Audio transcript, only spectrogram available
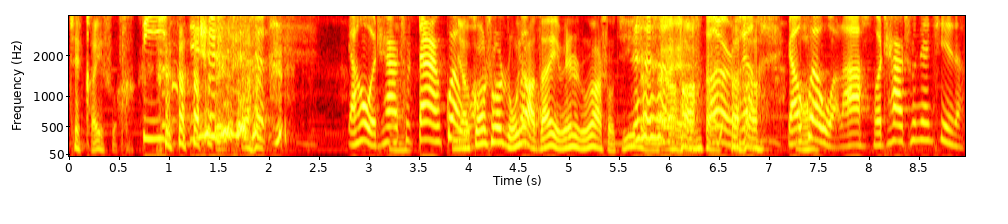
这可以说。第一 然后我叉叉出，当然怪我。你要光说荣耀，咱以为是荣耀手机呢。王者荣耀，然后怪我了，我插上充电器呢。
